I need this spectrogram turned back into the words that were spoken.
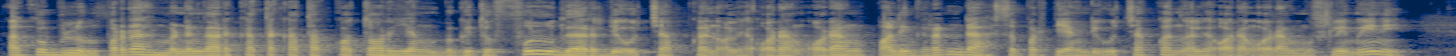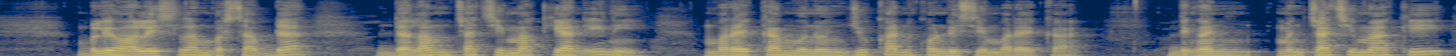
aku belum pernah mendengar kata-kata kotor yang begitu vulgar diucapkan oleh orang-orang paling rendah seperti yang diucapkan oleh orang-orang muslim ini. Beliau al-Islam bersabda, dalam caci makian ini, mereka menunjukkan kondisi mereka. Dengan mencaci maki,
